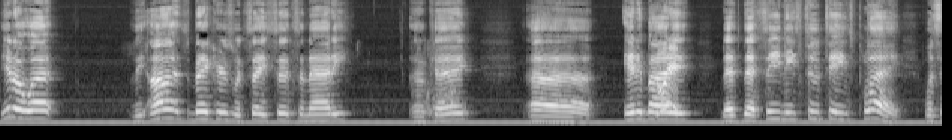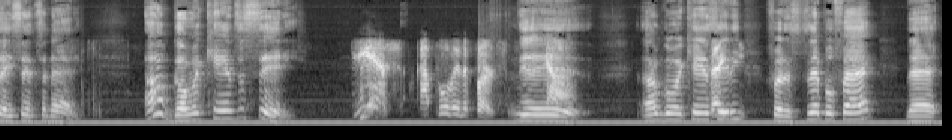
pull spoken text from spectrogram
You know what? The odds makers would say Cincinnati. Okay. Uh, anybody that that seen these two teams play would say Cincinnati. I'm going Kansas City. Yes, I pulled in the first. Yeah. I'm going Kansas Thank City you. for the simple fact that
